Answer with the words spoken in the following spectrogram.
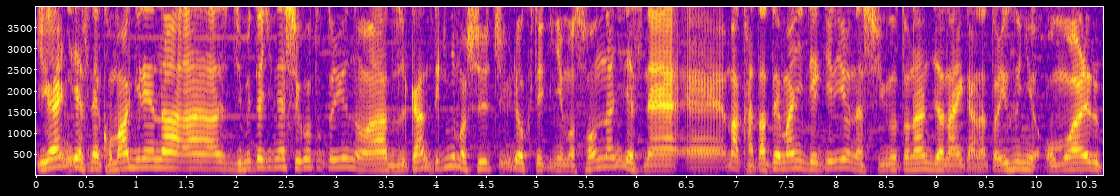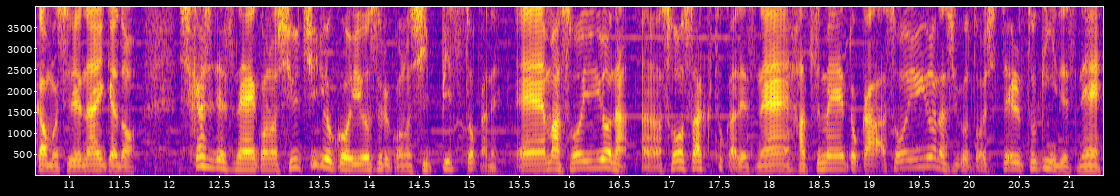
意外にですね細切れな事務的な仕事というのは時間的にも集中力的にもそんなにですね、えー、まあ、片手間にできるような仕事なんじゃないかなというふうに思われるかもしれないけどしかしですねこの集中力を要するこの執筆とかね、えー、まあそういうような創作とかですね発明とかそういうような仕事をしている時にですね、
